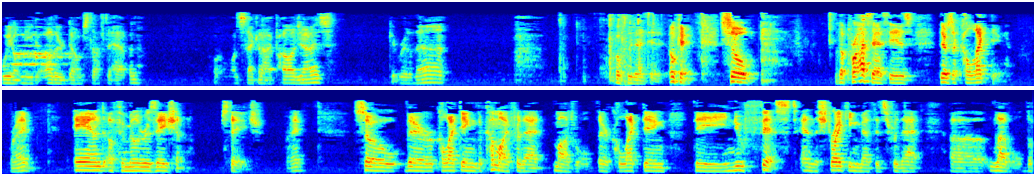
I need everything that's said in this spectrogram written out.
we don't need other dumb stuff to happen. One second, I apologize. Get rid of that. Hopefully that did it. Okay. So the process is there's a collecting, right? And a familiarization stage, right? So they're collecting the kamae for that module. They're collecting the new fist and the striking methods for that uh, level, the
